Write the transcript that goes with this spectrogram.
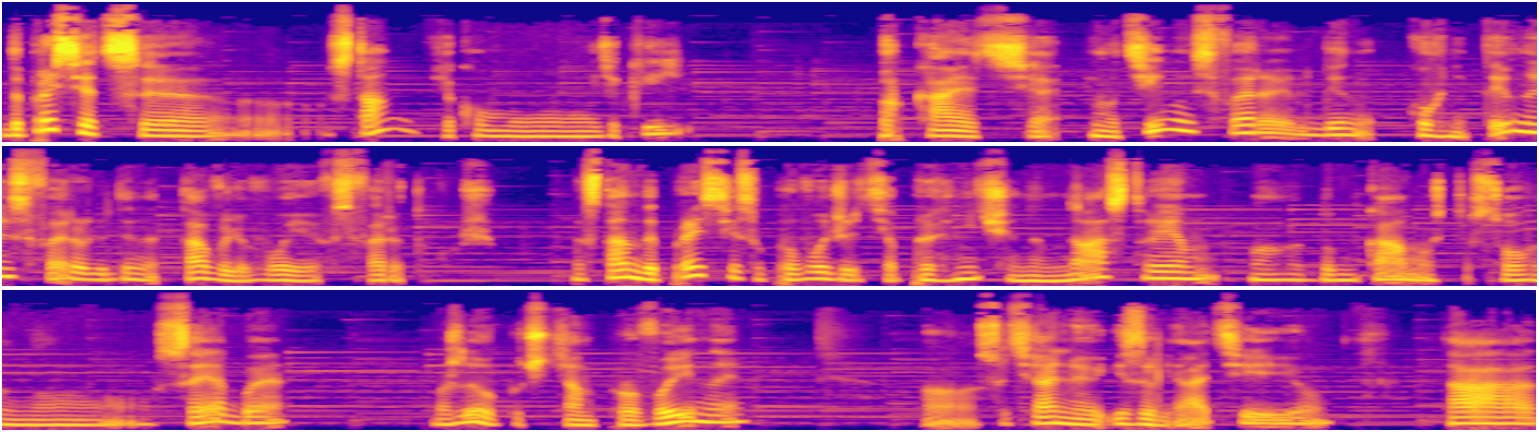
Депресія це стан, в якому який торкається емоційної сфери людини, когнітивної сфери людини та вольової сфери також. Стан депресії супроводжується пригніченим настроєм, е, думками стосовно себе, можливо, почуттям провини, е, соціальною ізоляцією та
